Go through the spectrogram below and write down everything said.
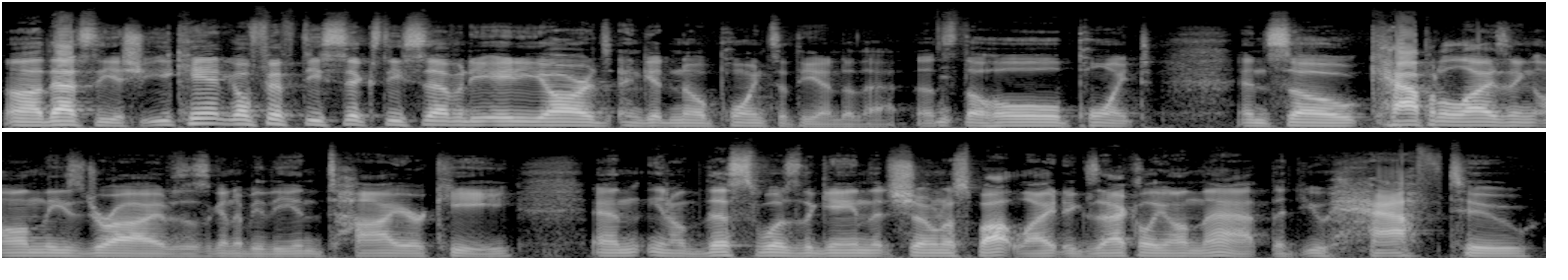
Uh, that's the issue. You can't go 50, 60, 70, 80 yards and get no points at the end of that. That's the whole point. And so capitalizing on these drives is going to be the entire key. And, you know, this was the game that shone a spotlight exactly on that, that you have to –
